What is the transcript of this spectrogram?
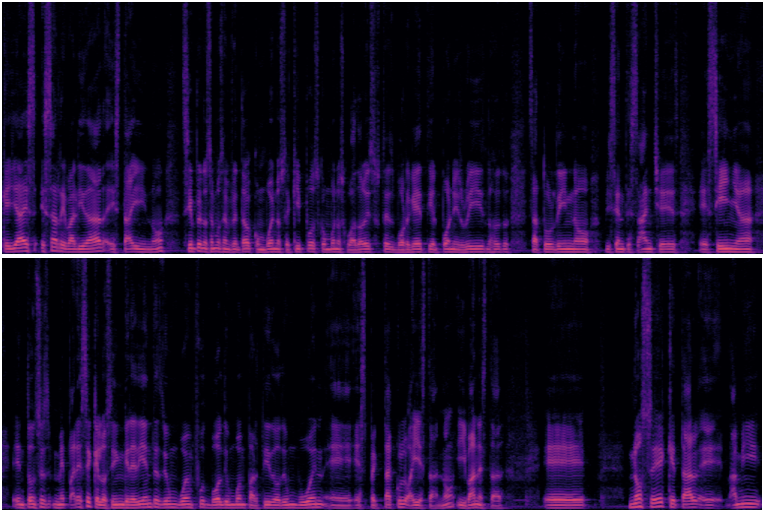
que ya es, esa rivalidad está ahí, ¿no? Siempre nos hemos enfrentado con buenos equipos, con buenos jugadores. Ustedes Borghetti, el Pony Ruiz, nosotros Saturnino, Vicente Sánchez, eh, Ciña. Entonces me parece que los ingredientes de un buen fútbol, de un buen partido, de un buen eh, espectáculo, ahí están, ¿no? Y van a estar. Eh, no sé qué tal, eh, a mí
